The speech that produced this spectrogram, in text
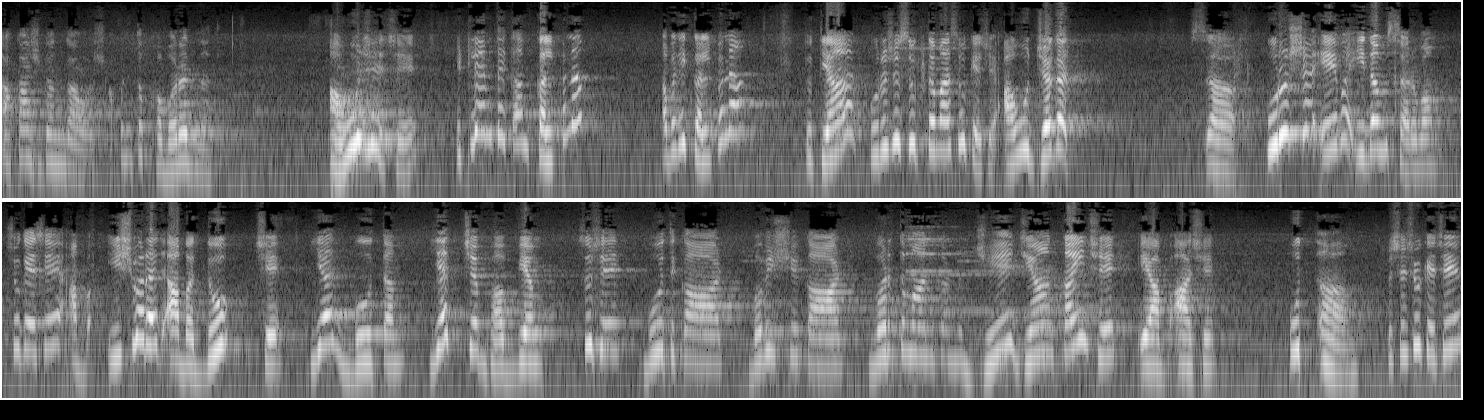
આકાશગંગાઓ છે. આપણને તો ખબર જ નથી. આવું જે છે એટલે એમ થાય આમ કલ્પના. આ બધી કલ્પના તો ત્યાં પુરુષ સૂક્તમાં શું કે છે? આવું જગત પુરુષ એવ ઇદમ સર્વમ. શું કે છે? આ ઈશ્વર જ આ બધું છે. યદ ભૂતમ યચ્છ ભવ્યમ. શું છે? ભૂતકાળ, ભવિષ્યકાળ વર્તમાન કાળ જે જ્યાં કંઈ છે એ આ છે. પછી શું કે છે?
